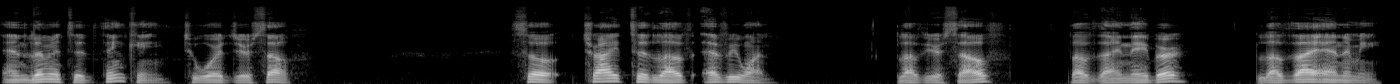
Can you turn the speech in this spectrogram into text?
and limited thinking towards yourself. So try to love everyone. Love yourself, love thy neighbor, love thy enemy.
